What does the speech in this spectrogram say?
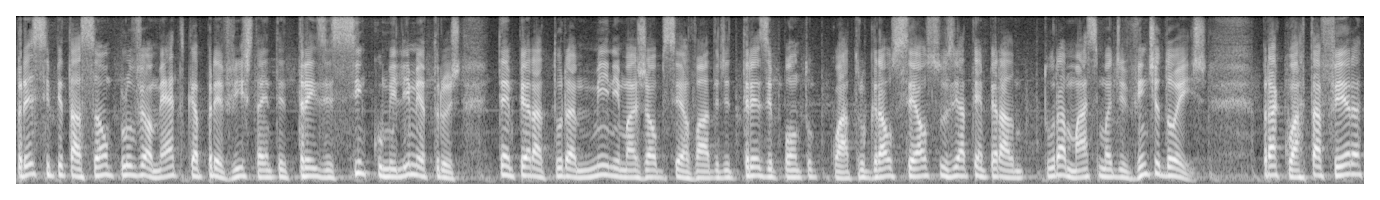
Precipitação pluviométrica prevista entre 3 e 5 milímetros. Temperatura mínima já observada de 13,4 graus Celsius e a temperatura máxima de 22. Para quarta-feira,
